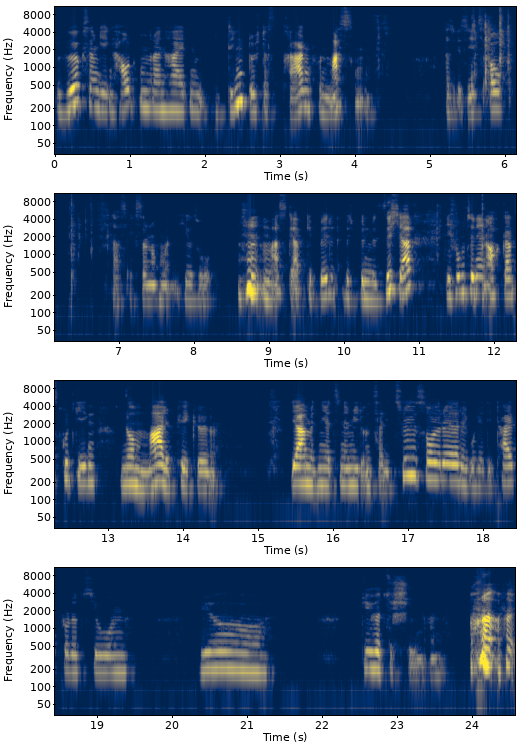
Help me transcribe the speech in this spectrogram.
wirksam gegen Hautunreinheiten, bedingt durch das Tragen von Masken. Also ihr seht es auch, da ist extra nochmal hier so Maske abgebildet, aber ich bin mir sicher, die funktionieren auch ganz gut gegen normale Pickel. Ja, mit Niacinamid und Salicylsäure reguliert die Teigproduktion. Ja, die hört sich schön an.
